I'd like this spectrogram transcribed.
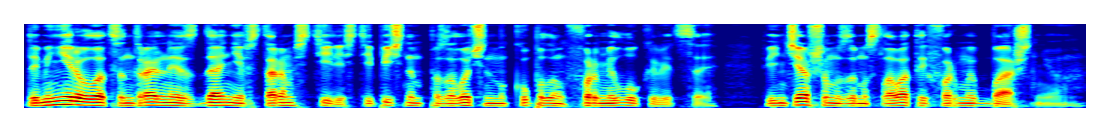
доминировало центральное здание в старом стиле с типичным позолоченным куполом в форме луковицы, венчавшим замысловатой формы башню.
